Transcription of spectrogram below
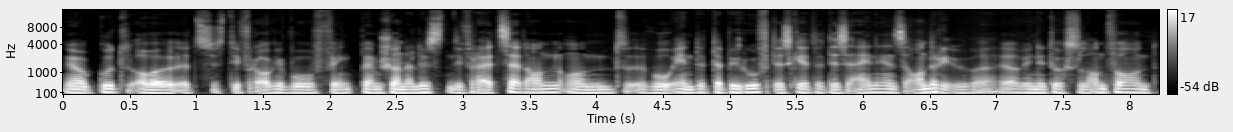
Ja gut, aber jetzt ist die Frage, wo fängt beim Journalisten die Freizeit an und wo endet der Beruf? Das geht ja das eine ins andere über. Ja, wenn ich durchs Land fahre und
